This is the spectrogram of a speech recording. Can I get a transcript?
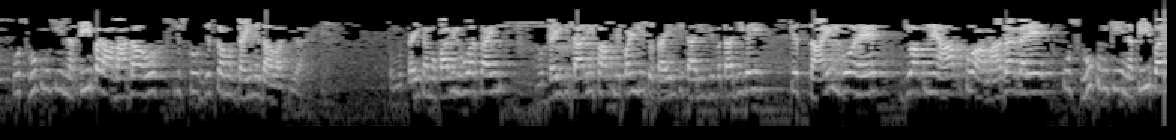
اس حکم کی نفی پر آبادہ ہو، جس کو، جس کا مدعی نے دعویٰ کیا ہے۔ تو مدعی کا مقابل ہوا سائل۔ مدعی کی تعریف آپ نے پڑھ لی تو سائل کی تعریف بھی بتا دی گئی کہ سائل وہ ہے جو اپنے آپ کو آمادہ کرے اس حکم کی نفی پر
